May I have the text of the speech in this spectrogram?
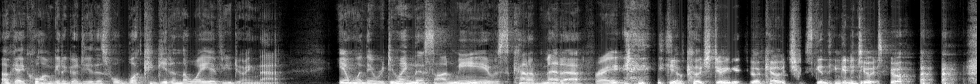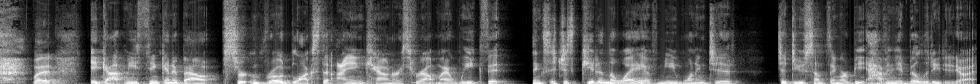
Okay, cool, I'm going to go do this. Well, what could get in the way of you doing that? And when they were doing this on me, it was kind of meta, right? you know, coach doing it to a coach who's going to do it to him. but it got me thinking about certain roadblocks that I encounter throughout my week that things that just get in the way of me wanting to to do something or be having the ability to do it.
